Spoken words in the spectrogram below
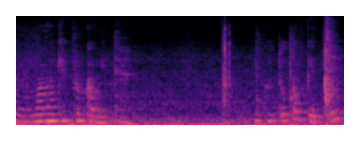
얼마나 깊을까 밑에 이거 두껍겠지?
